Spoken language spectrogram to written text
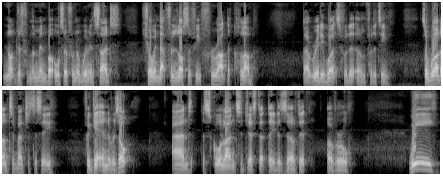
not just from the men but also from the women's side, showing that philosophy throughout the club that really works for the um, for the team. So well done to Manchester City for getting the result, and the scoreline suggests that they deserved it overall. We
